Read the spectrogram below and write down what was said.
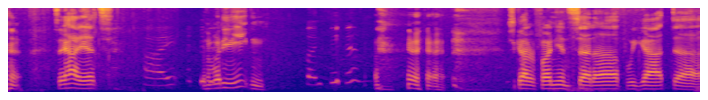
Say hi, It's. Hi. What are you eating? Funyuns. She's got her Funyuns set up. We got uh,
